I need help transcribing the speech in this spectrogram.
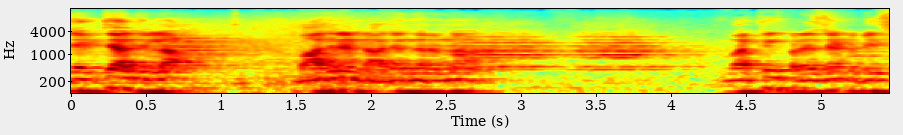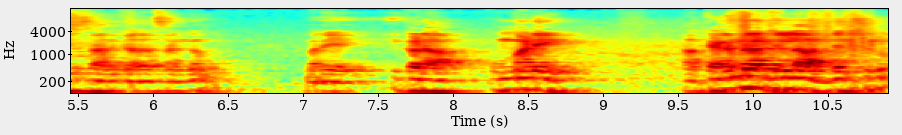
జగిత్యాల జిల్లా బాదినేని రాజేందర్ అన్న వర్కింగ్ ప్రెసిడెంట్ బీసీ సాధికార సంఘం. మరి ఇక్కడ ఉమ్మడి ఆ, కరీంనగర్ జిల్లా అధ్యక్షులు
